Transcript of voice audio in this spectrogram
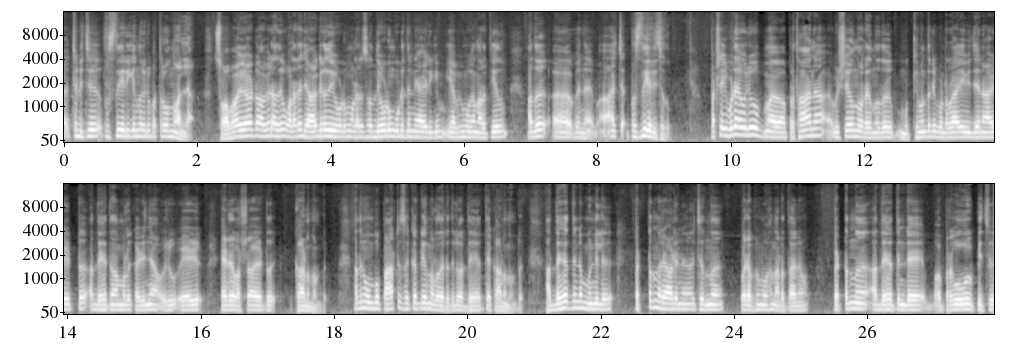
അച്ചടിച്ച് പ്രസിദ്ധീകരിക്കുന്ന ഒരു പത്രമൊന്നുമല്ല. സ്വാഭാവികമായിട്ടും അവരത് വളരെ ജാഗ്രതയോടും വളരെ ശ്രദ്ധയോടും കൂടി തന്നെയായിരിക്കും ഈ അഭിമുഖം നടത്തിയതും അത് പിന്നെ പ്രസിദ്ധീകരിച്ചതും. പക്ഷേ ഇവിടെ ഒരു പ്രധാന വിഷയം എന്ന് പറയുന്നത് മുഖ്യമന്ത്രി പിണറായി വിജയനായിട്ട് അദ്ദേഹത്തെ നമ്മൾ കഴിഞ്ഞ ഒരു ഏഴ് ഏഴര വർഷമായിട്ട് കാണുന്നുണ്ട്. അതിനു മുമ്പ് പാർട്ടി സെക്രട്ടറി എന്നുള്ള തരത്തിലും അദ്ദേഹത്തെ കാണുന്നുണ്ട്. അദ്ദേഹത്തിന്റെ മുന്നിൽ പെട്ടെന്നൊരാളിന് ചെന്ന് ഒരഭിമുഖം നടത്താനോ പെട്ടെന്ന് അദ്ദേഹത്തിന്റെ പ്രകോപിപ്പിച്ച്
